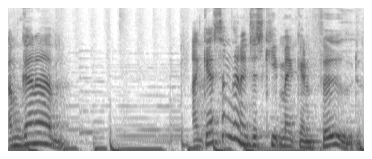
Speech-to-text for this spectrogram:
I'm gonna. I guess I'm gonna just keep making food.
